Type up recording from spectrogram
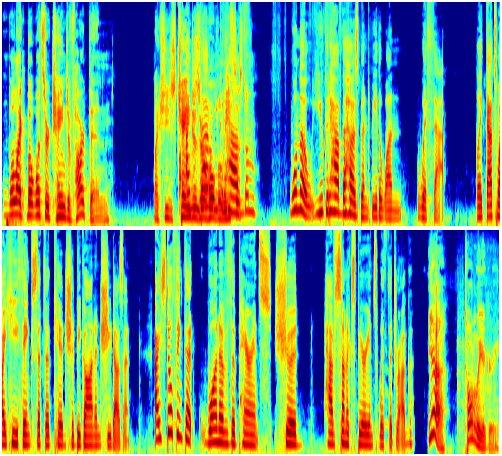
Well, like, but what's her change of heart then? Like she just changes that her whole belief have- system? Well, no, you could have the husband be the one with that. Like that's why he thinks that the kid should be gone and she doesn't. I still think that one of the parents should have some experience with the drug. Yeah, totally agree.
